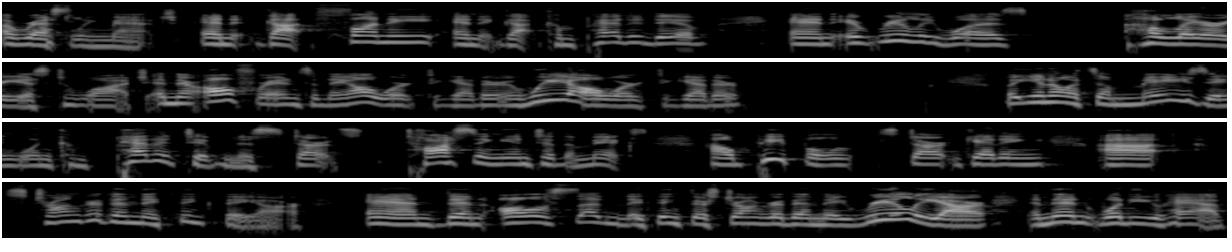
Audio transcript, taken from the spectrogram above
a wrestling match. And it got funny and it got competitive. And it really was hilarious to watch. And they're all friends and they all work together, and we all work together. But you know, it's amazing when competitiveness starts tossing into the mix, how people start getting uh, stronger than they think they are. And then all of a sudden they think they're stronger than they really are. And then what do you have?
